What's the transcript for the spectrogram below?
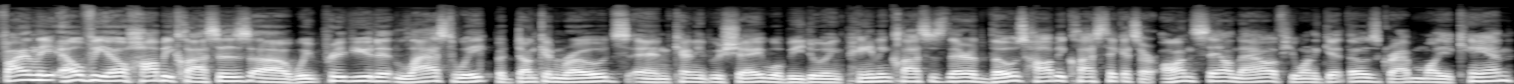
finally, LVO hobby classes. Uh, we previewed it last week, but Duncan Rhodes and Kenny Boucher will be doing painting classes there. Those hobby class tickets are on sale now. If you want to get those, grab them while you can.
